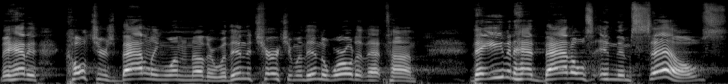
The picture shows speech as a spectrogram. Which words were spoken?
They had a, cultures battling one another within the church and within the world at that time. They even had battles in themselves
